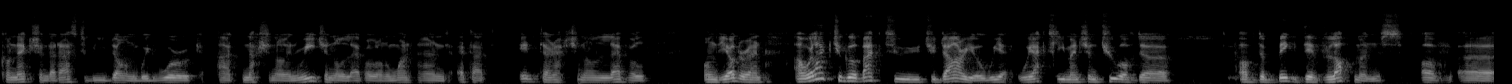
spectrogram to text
connection that has to be done with work at national and regional level on one hand, at that international level on the other end. I would like to go back to, to Dario. We, we actually mentioned two of the of the big developments of uh,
